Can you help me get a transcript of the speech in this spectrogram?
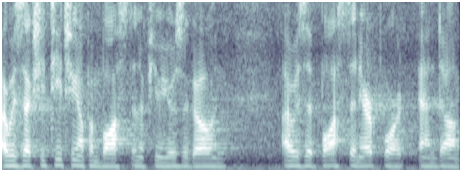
I was actually teaching up in Boston a few years ago, and I was at Boston Airport and um,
